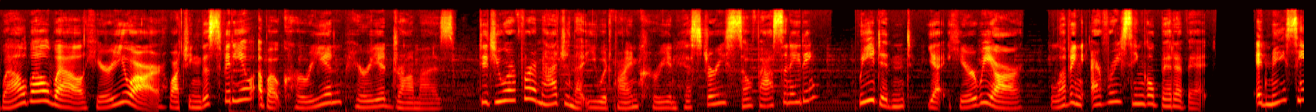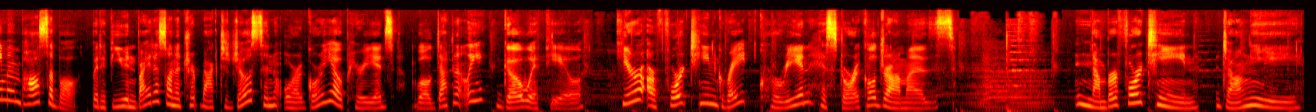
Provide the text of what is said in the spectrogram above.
Well, well, well, here you are, watching this video about Korean period dramas. Did you ever imagine that you would find Korean history so fascinating? We didn't, yet here we are, loving every single bit of it. It may seem impossible, but if you invite us on a trip back to Joseon or Goryeo periods, we'll definitely go with you. Here are 14 great Korean historical dramas. Number 14, Dong Yi.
